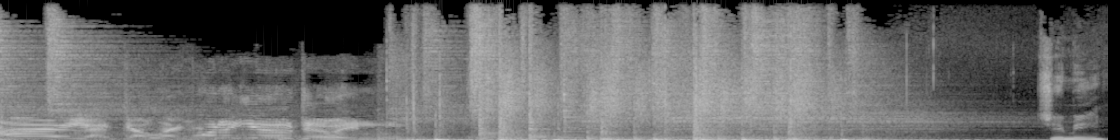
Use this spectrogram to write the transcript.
are you doing? What are you doing? Jimmy,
